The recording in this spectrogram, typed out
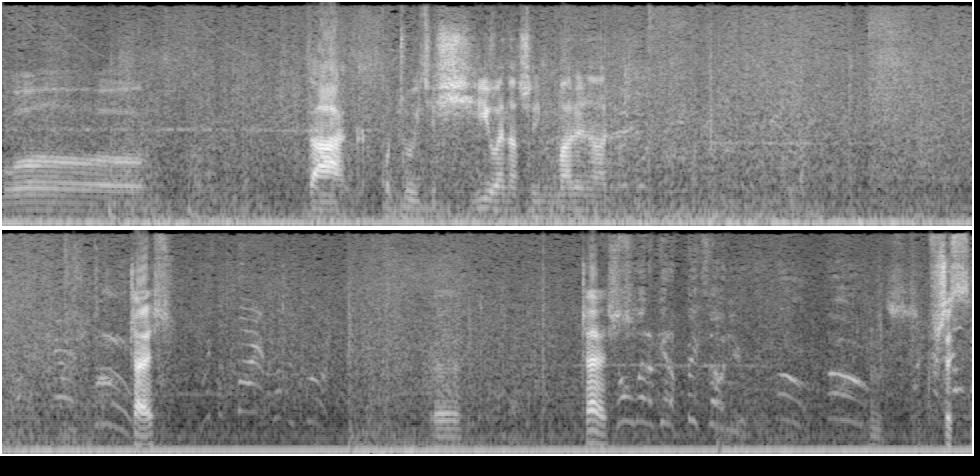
Wow. Tak, poczujcie siłę naszej marynarki. Cześć. Y, Cześć. Wszyscy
